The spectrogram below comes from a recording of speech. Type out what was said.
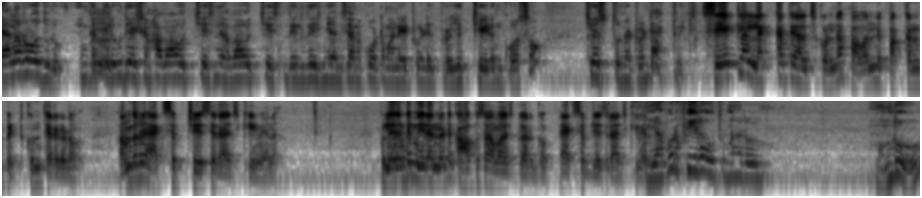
నెల రోజులు ఇంకా తెలుగుదేశం హవా వచ్చేసింది హవా వచ్చేసింది తెలుగుదేశం జనసేన కూటమి అనేటువంటిది ప్రొజెక్ట్ చేయడం కోసం చేస్తున్నటువంటి యాక్టివిటీ సీట్ల లెక్క తేల్చకుండా పవన్ని పక్కన పెట్టుకుని తిరగడం. అందరూ యాక్సెప్ట్ చేసే రాజకీయమేనా? లేదంటే మీరు అన్నట్టు కాపు సామాజిక వర్గం యాక్సెప్ట్ చేసే రాజకీయమేనా? ఎవరు ఫీల్ అవుతున్నారు? ముందు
